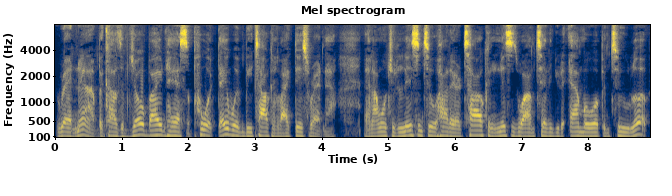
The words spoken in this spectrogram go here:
right now because if Joe Biden has support, they wouldn't be talking like this right now. And I want you to listen to how they're talking. And this is why I'm telling you to ammo up and tool up.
